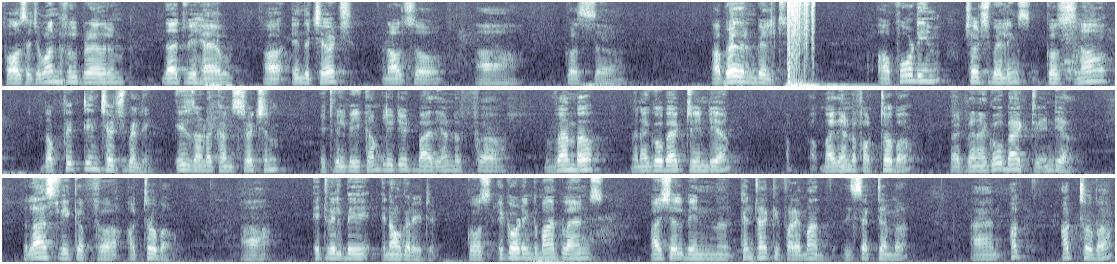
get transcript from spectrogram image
for such a wonderful brethren that we have uh, in the church and also because uh, our brethren built uh, 14 church buildings because now the 15th church building is under construction it will be completed by the end of uh, november when i go back to india uh, by the end of october but when i go back to india the last week of uh, october uh, it will be inaugurated because according to my plans i shall be in uh, kentucky for a month this september and Oc- October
